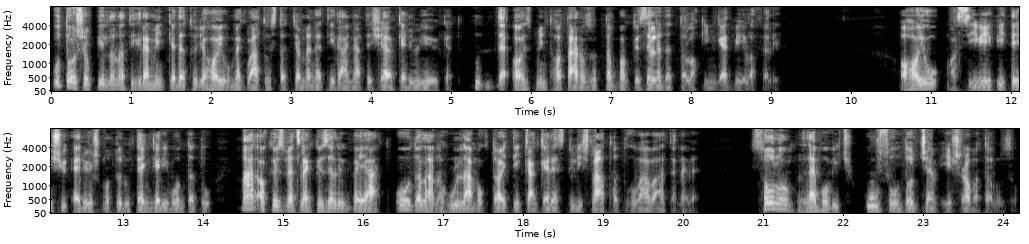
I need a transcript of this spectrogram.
Utolsó pillanatig reménykedett, hogy a hajó megváltoztatja menetirányát és elkerüli őket, de az mind határozottabban közeledett a Lakinger Béla felé. A hajó, masszív építésű, erős motorú tengeri vontató, már a közvetlen közelükbe járt, oldalán a hullámok tajtékán keresztül is láthatóvá vált a neve. Szolom, Lebovics, úszó, dodgem és ravatalozó.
